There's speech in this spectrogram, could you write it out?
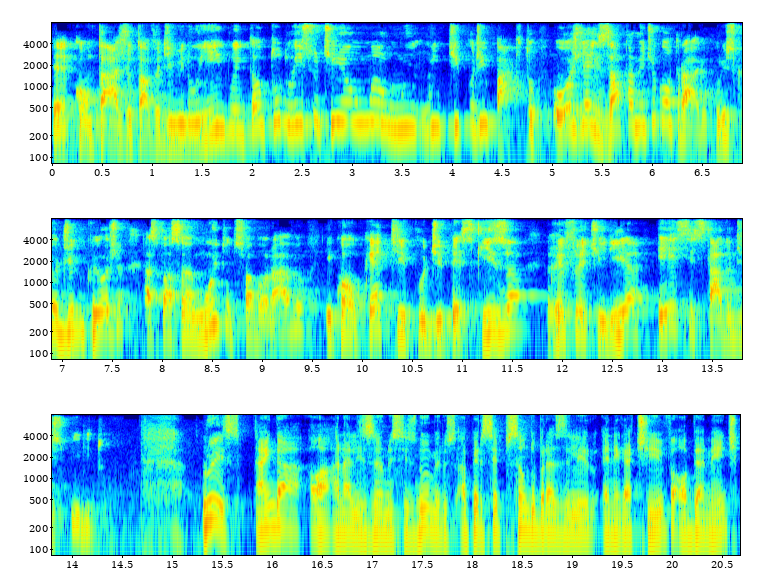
eh, contágio estava diminuindo, então tudo isso tinha uma, um, um tipo de impacto. Hoje é exatamente o contrário, por isso que eu digo que hoje a situação é muito desfavorável e qualquer tipo de pesquisa refletiria esse estado de espírito. Luiz, ainda ó, analisando esses números, a percepção do brasileiro é negativa, obviamente,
